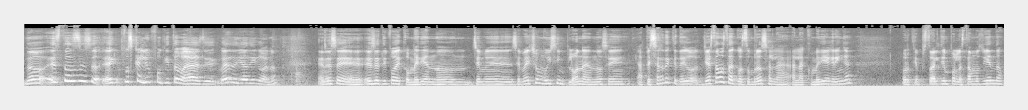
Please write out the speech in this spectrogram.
No, entonces, eh, búscale un poquito más. Bueno, yo digo, ¿no? En ese, ese tipo de comedia no se me, se me ha hecho muy simplona, no sé. A pesar de que te digo, ya estamos tan acostumbrados a la, a la comedia gringa, porque pues todo el tiempo la estamos viendo.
